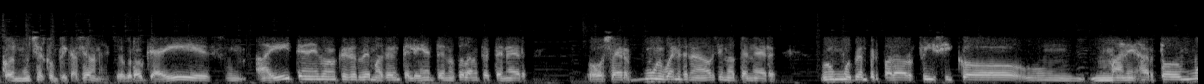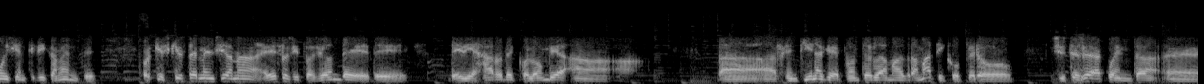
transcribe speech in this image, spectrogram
con muchas complicaciones. Yo creo que ahí es un- ahí tenemos que ser demasiado inteligente, no solamente tener o ser muy buen entrenador, sino tener un muy buen preparador físico, un- manejar todo muy científicamente. Porque es que usted menciona esa situación de, de- viajar de Colombia a- a Argentina, que de pronto es la más dramático, pero si usted se da cuenta, eh,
